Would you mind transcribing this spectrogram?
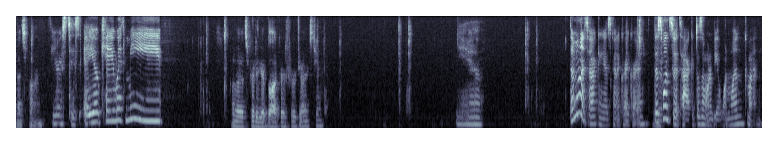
That's fine. Theorist is a-okay with me. Although it's a pretty good blocker for Dragster. Yeah. Them not attacking is kind of cray cray. This Yeah. wants to attack. It doesn't want to be a 1 1. Come on.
